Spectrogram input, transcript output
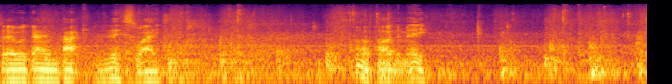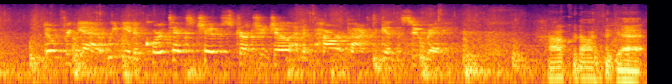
So we're going back this way. Oh, pardon me. Don't forget, we need a Cortex chip, structure gel, and a power pack to get the suit ready. How could I forget?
